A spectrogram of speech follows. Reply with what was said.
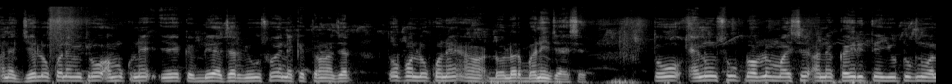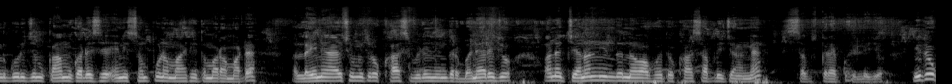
અને જે લોકોને મિત્રો, અમુકને એક બે હજાર વ્યૂઝ હોય ને કે ત્રણ હજાર તો પણ લોકોને ડોલર બની જાય છે. તો એનું શું પ્રોબ્લેમ હોય છે અને કઈ રીતે યુટ્યુબનું અલ્ગોરિઝમ કામ કરે છે એની સંપૂર્ણ માહિતી તમારા માટે લઈને આવ્યો છું મિત્રો. ખાસ વિડીયોની અંદર બન્યા રહેજો અને ચેનલની અંદર નવા હોય તો ખાસ આપણી ચેનલને સબસ્ક્રાઈબ કરી લેજો. મિત્રો,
